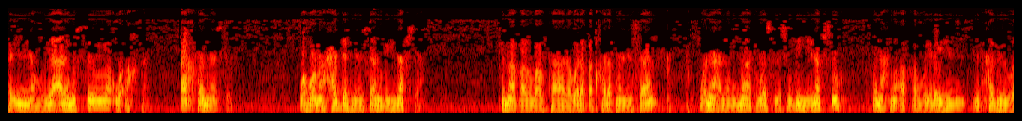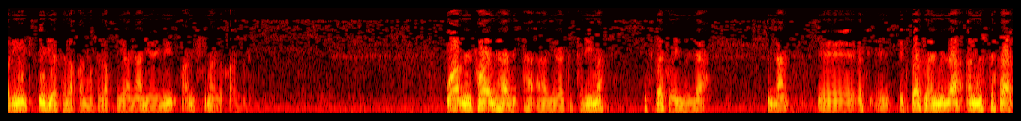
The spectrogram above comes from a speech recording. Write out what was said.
فإنه يعلم السر وأخفى. أخفى من السر. وهو ما حدث الإنسان به نفسه. كما قال الله تعالى ولقد خلقنا الإنسان ونعلم ما توسوس به نفسه ونحن أقرب إليه من حبل الوريد إذ يتلقى المتلقيان عن اليمين وعن الشمال قائد ومن فوائد هذه هذه الآية الكريمة إثبات علم الله. نعم آه، إثبات علم الله المستفاد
